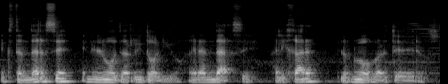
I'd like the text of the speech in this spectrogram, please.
extenderse en el nuevo territorio, agrandarse, alejar los nuevos vertederos.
